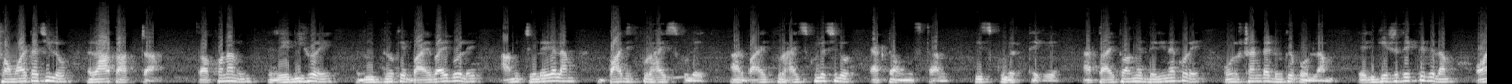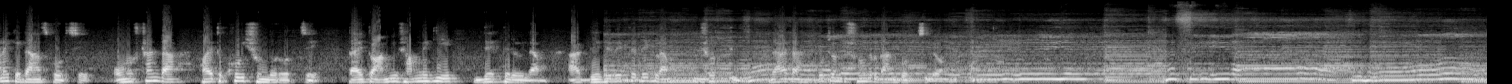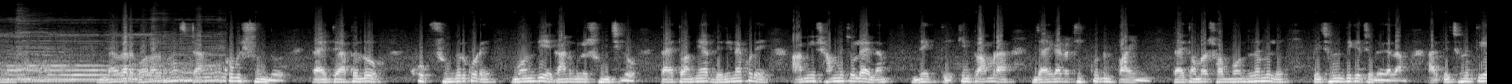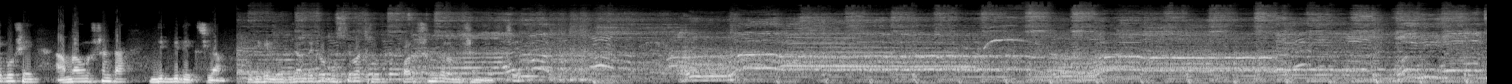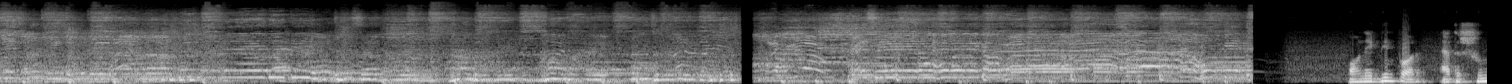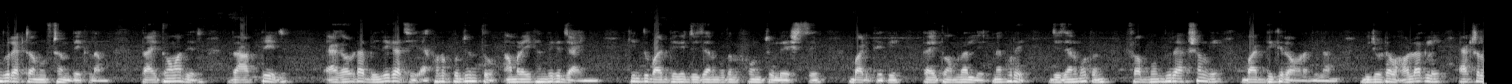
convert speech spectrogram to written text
সময়টা ছিল রাত আটটা। তখন আমি রেডি হয়ে রুদ্রকে বাই বাই বলে আমি চলে গেলাম বাজিতপুর হাই স্কুলে। আর বাজিতপুর হাই স্কুলে ছিল একটা অনুষ্ঠান স্কুলের থেকে। আর তাই তো আমি দেরি না করে অনুষ্ঠানটায় ঢুকে পড়লাম। এদিকে এসে দেখতে পেলাম অনেকে ডান্স করছে। অনুষ্ঠানটা হয়তো খুবই সুন্দর হচ্ছে। তাই তো আমিও সামনে গিয়ে দেখতে রইলাম। আর দেখে দেখতে দেখলাম সত্যি দাদাটা প্রচণ্ড সুন্দর গান করছিল। হাসিরা। দাদার গলার ভাঁজটা খুবই সুন্দর। তাই তো এত লোক খুব সুন্দর করে মন দিয়ে গানগুলো শুনছিল। তাই তো আমি আর দেরি না করে আমিও সামনে চলে এলাম দেখতে। কিন্তু আমরা জায়গাটা ঠিক মতন পাইনি। তাই তো আমরা সব বন্ধুরা মিলে পেছনের দিকে চলে গেলাম। আর পেছনের দিকে বসে আমরা অনুষ্ঠানটা দিব্যি দেখছিলাম। এদিকে লোকজন দেখেও বুঝতে পারছ কত সুন্দর অনুষ্ঠান হচ্ছে। অনেকদিন পর এত সুন্দর একটা অনুষ্ঠান দেখলাম। তাই তো আমাদের রাতের এগারোটা বেজে গেছে, এখনও পর্যন্ত আমরা এখান থেকে যাইনি। কিন্তু বাড়ি থেকে যে যার মতন ফোন চলে এসছে বাড়ি থেকে, তাই তো আমরা লেট না করে যে যার মতন সব বন্ধুরা একসঙ্গে বাড়ির দিকে রওনা দিলাম। ভিডিওটা ভালো লাগলে একটা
